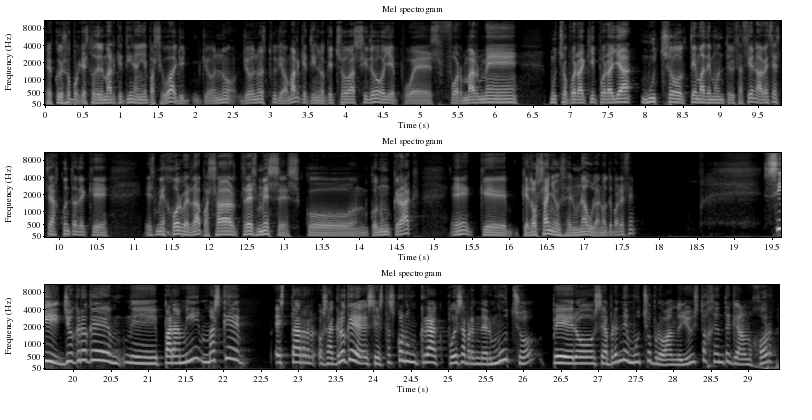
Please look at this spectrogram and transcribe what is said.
Es curioso porque esto del marketing a mí me pasa igual. Yo, no, yo no he estudiado marketing. Lo que he hecho ha sido, oye, pues formarme mucho por aquí, por allá, mucho tema de monetización. A veces te das cuenta de que es mejor, ¿verdad?, pasar tres meses con, un crack eh, que, dos años en un aula, ¿no te parece? Sí, yo creo que eh, para mí, más que estar, o sea, creo que si estás con un crack puedes aprender mucho, pero se aprende mucho probando. Yo he visto gente que a lo mejor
